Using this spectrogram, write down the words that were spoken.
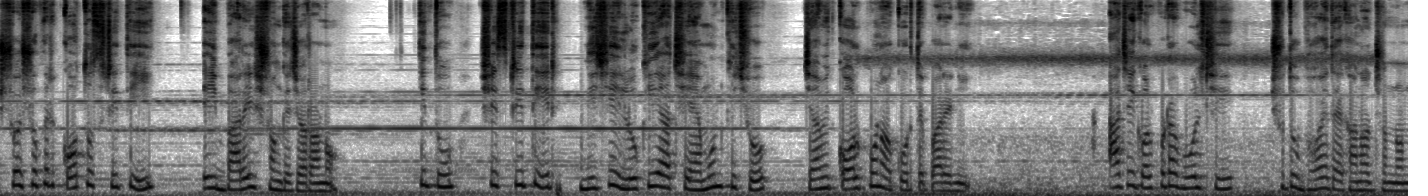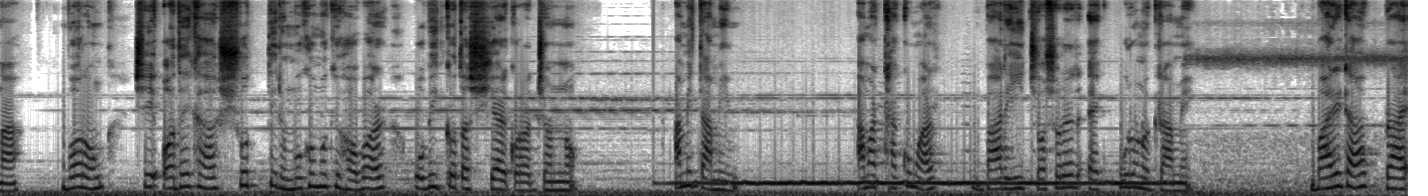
শৈশবের কত স্মৃতি এই বাড়ির সঙ্গে জড়ানো। কিন্তু সেই স্মৃতির নিচেই লুকিয়ে আছে এমন কিছু যা আমি কল্পনাও করতে পারিনি। আজ এই গল্পটা বলছি শুধু ভয় দেখানোর জন্য না, বরং সেই অদেখা সত্যির মুখোমুখি হবার অভিজ্ঞতা শেয়ার করার জন্য। আমি তামিম। আমার ঠাকুমার বাড়ি যশোরের এক পুরনো গ্রামে। বাড়িটা প্রায়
